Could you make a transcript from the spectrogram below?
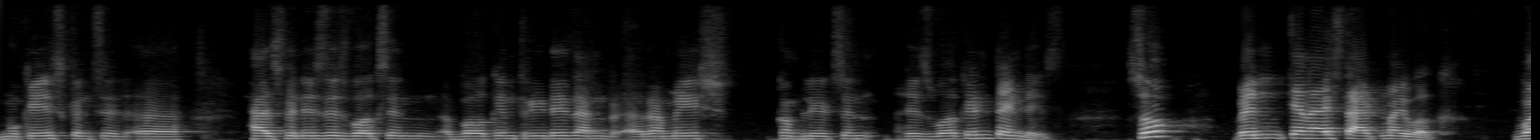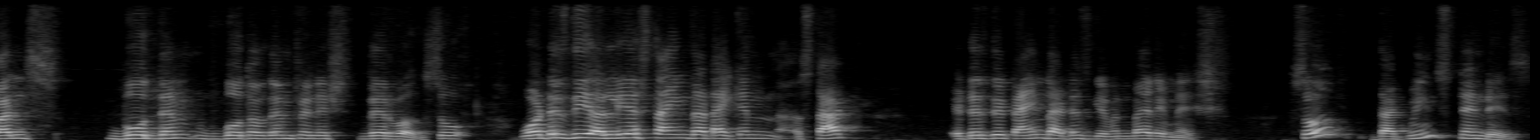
Mukesh consider, uh, has finished his works in work in three days, and Ramesh completes in his work in ten days. So when can I start my work? Once both them both of them finish their work so what is the earliest time that i can start it is the time that is given by Ramesh so that means 10 days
